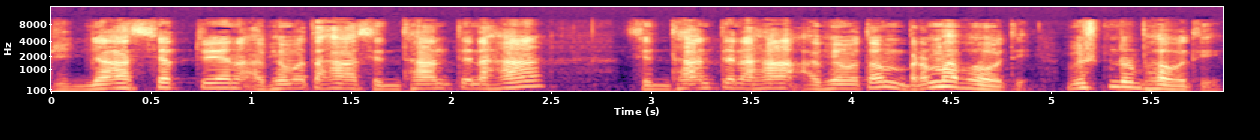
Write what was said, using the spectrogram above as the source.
जिज्ञास्यत्वेन अभिमतः सिद्धान्तिनः सिद्धान्तिनः अभिमतं ब्रह्म भवति विष्णुर्भवति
